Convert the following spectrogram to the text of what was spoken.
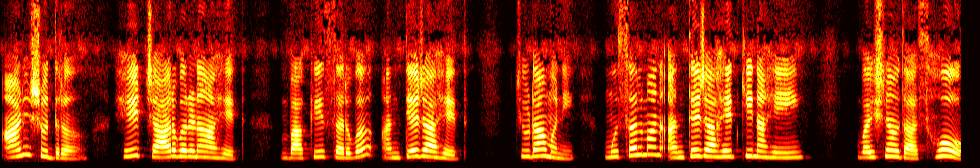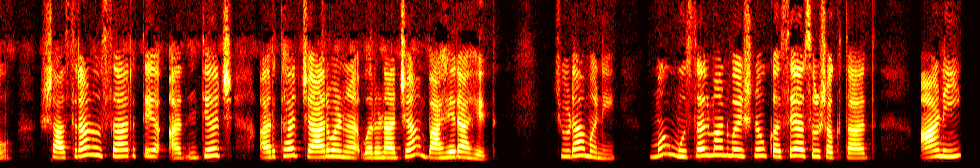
आणि शूद्र हे चार वर्ण आहेत. बाकी सर्व अंत्यज आहेत. चुडामणी मुसलमान अंत्यज आहेत की नाही? वैष्णवदास हो. शास्त्रानुसार ते अंत्यज अर्थात चार वर्णाच्या बाहेर आहेत. चुडामणी मग मुसलमान वैष्णव कसे असू शकतात? आणि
